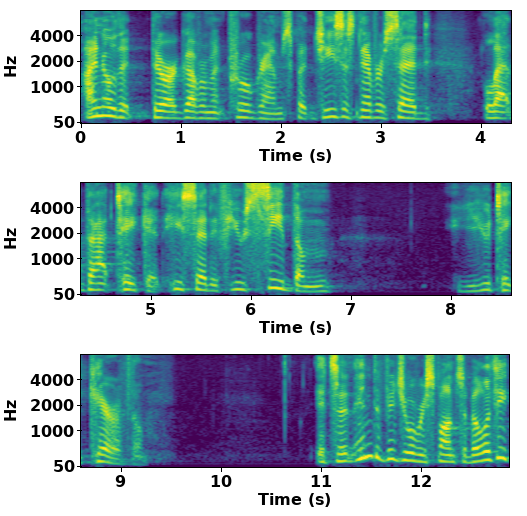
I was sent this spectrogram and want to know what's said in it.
I know that there are government programs, but Jesus never said, let that take it. He said, if you seed them, you take care of them. It's an individual responsibility,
